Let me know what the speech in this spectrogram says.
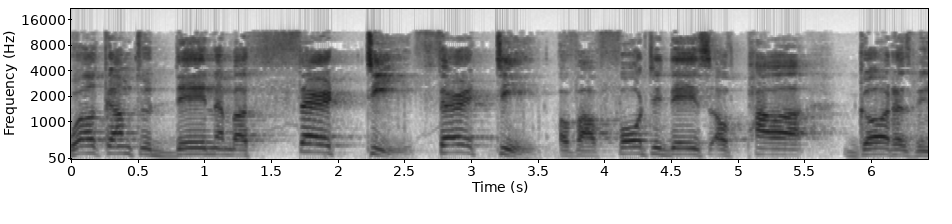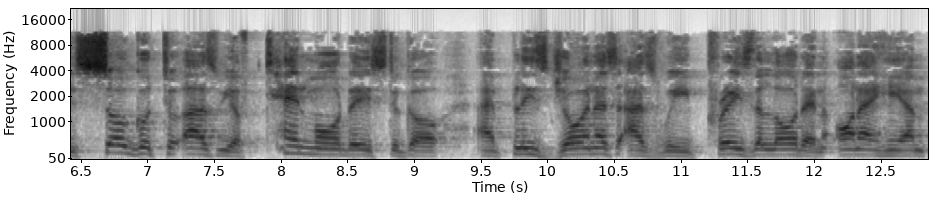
Welcome to day number 30, 30 of our 40 days of power. God has been so good to us. We have 10 more days to go. And please join us as we praise the Lord and honor Him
